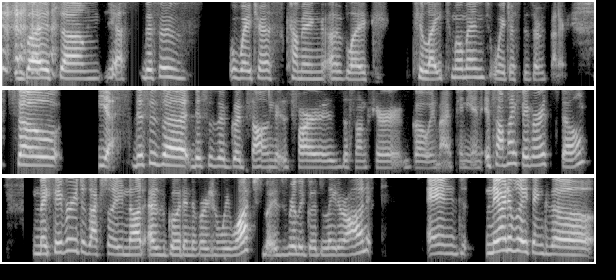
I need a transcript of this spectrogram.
but um, yes, this is waitress coming of like to light moment waitress deserves better. So yes this is a this is a good song as far as the songs here go in my opinion. It's not my favorite still. My favorite is actually not as good in the version we watched but it's really good later on. And narratively i think the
